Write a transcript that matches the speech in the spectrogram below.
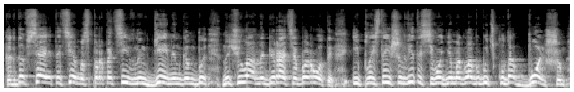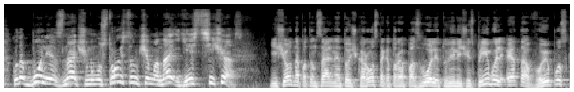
когда вся эта тема с портативным геймингом бы начала набирать обороты, и PlayStation Vita сегодня могла бы бы быть куда большим, куда более значимым устройством, чем она есть сейчас. Еще одна потенциальная точка роста, которая позволит увеличить прибыль, это выпуск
